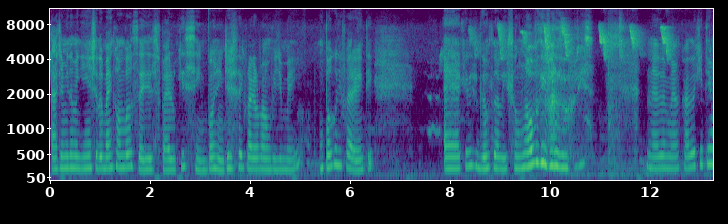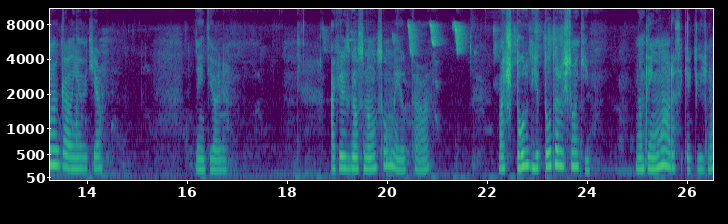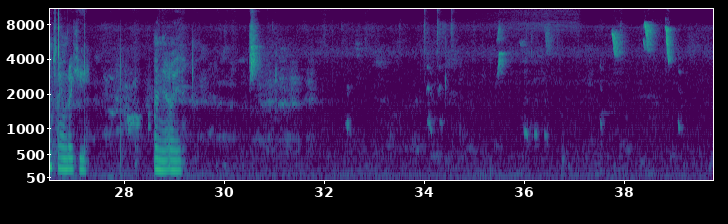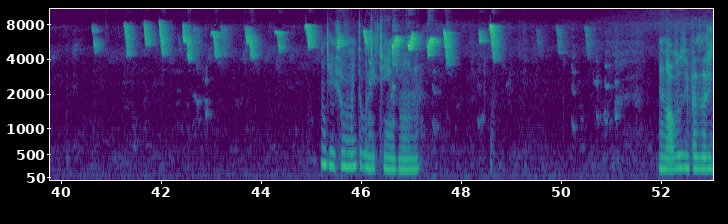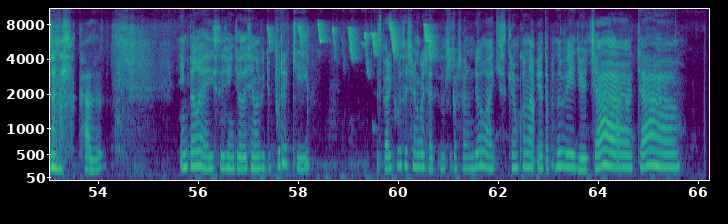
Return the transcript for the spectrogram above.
tarde, minhas amiguinhas, tudo bem com vocês? Espero que sim. Bom, gente, eu aqui pra gravar um vídeo meio um pouco diferente. É, aqueles gansos ali são novos invasores, né, da minha casa. Aqui tem umas galinhas aqui, ó. Gente, olha. Aqueles gansos não são meus, tá? Mas todo dia, toda hora eles estão aqui. Não tem uma hora sequer que eles não saiam daqui. Olha, olha. Gente, eles são muito bonitinhos, mano. Novos invasores da nossa casa. Então é isso, gente. Eu vou deixando o vídeo por aqui. Espero que vocês tenham gostado. Se vocês gostaram, dê o like, se inscreva no canal e até o próximo vídeo. Tchau, tchau.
